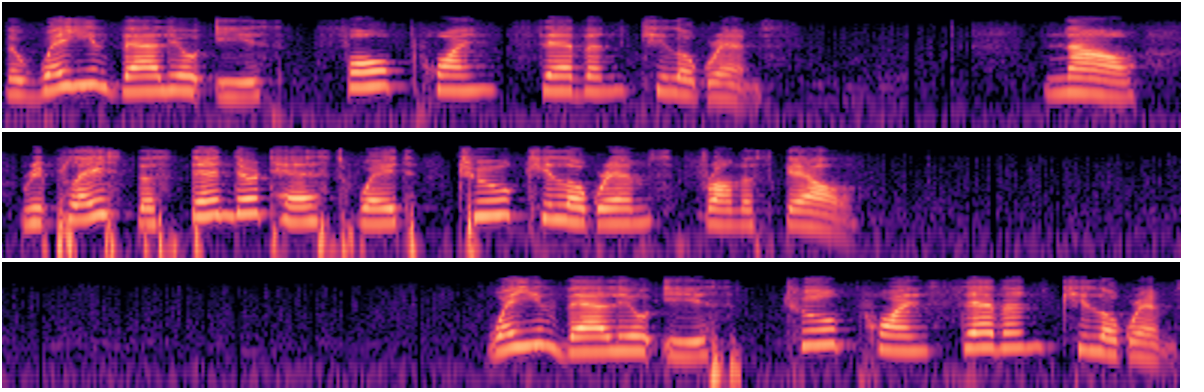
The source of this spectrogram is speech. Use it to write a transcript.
The weighing value is 4.7 kilograms. Now, replace the standard test weight 2 kilograms from the scale. Weighing value is 2.7 kilograms.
